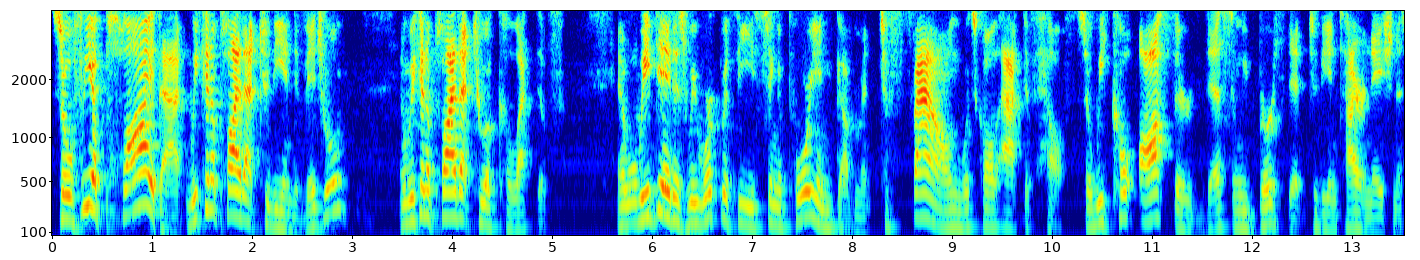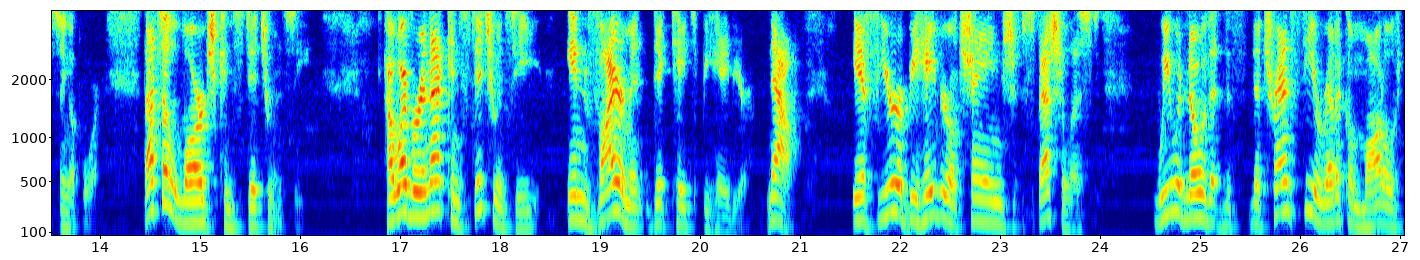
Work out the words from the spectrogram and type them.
So if we apply that, we can apply that to the individual and we can apply that to a collective. And what we did is we worked with the Singaporean government to found what's called Active Health. So we co authored this and we birthed it to the entire nation of Singapore. That's a large constituency. However, in that constituency, environment dictates behavior. Now, if you're a behavioral change specialist, we would know that the, the trans theoretical model of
